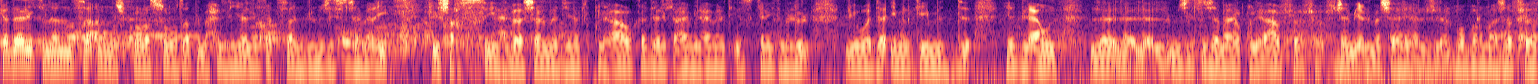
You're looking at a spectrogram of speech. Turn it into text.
كذلك لا ننسى أن نشكر السلطات المحلية اللي كتساند المجلس الجماعي في شخص السيد باشا مدينة القلعة وكذلك عامل عملية انسكانيه ملول اللي هو دائما كيم يمد يد العون للمجلس الجماعي القليعه في جميع المشاريع المبرمجة في,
